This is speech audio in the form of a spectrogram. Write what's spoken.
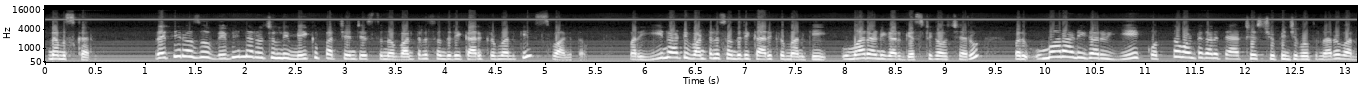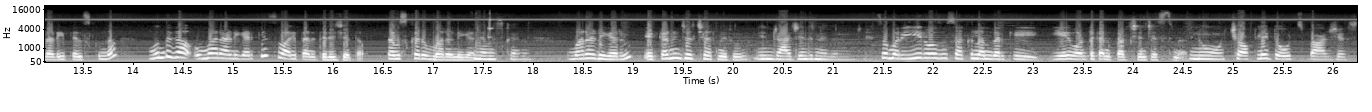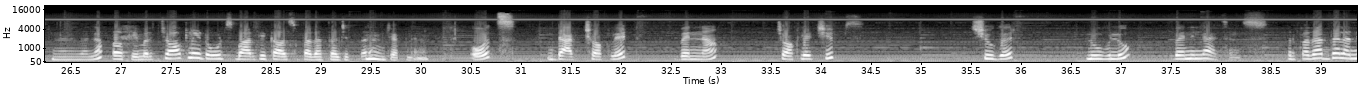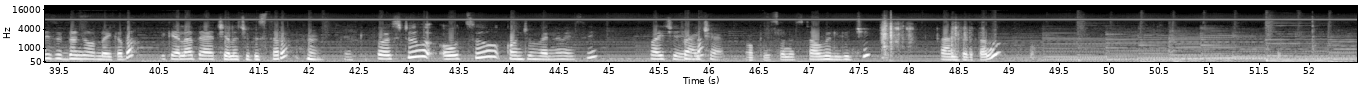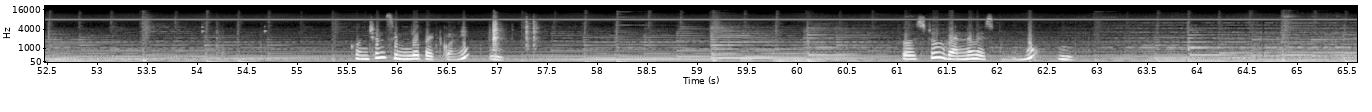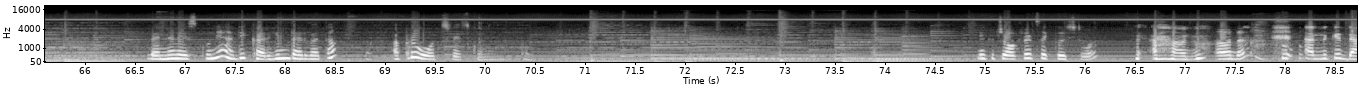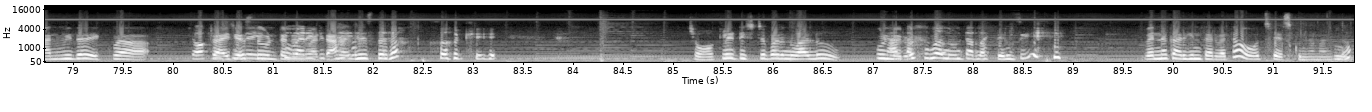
నమస్కారం. ప్రతిరోజు విభిన్న రుచుల్ని మీకు పరిచయం చేస్తున్న వంటల సందడి కార్యక్రమానికి స్వాగతం. మరి ఈనాటి వంటల సందడి కార్యక్రమానికి ఉమారాణి గారు గెస్ట్గా వచ్చారు. మరి ఉమారాణి గారు ఏ కొత్త వంటకాన్ని తయారు చేసి చూపించబోతున్నారో వారిని అడిగి తెలుసుకుందాం. ముందుగా ఉమారాణి గారికి స్వాగతాన్ని తెలియజేద్దాం. నమస్కారం ఉమారాణి గారు. నమస్కారం. ఉమారాణి గారు ఎక్కడి నుంచి వచ్చారు మీరు? నేను రాజేంద్ర నగర్ నుంచి. సో మరి ఈ రోజు సకులందరికీ ఏ వంటకాన్ని పరిచయం చేస్తున్నారు? నేను చాక్లెట్ ఓట్స్ బార్ చేస్తున్నాను ఓకే మరి చాక్లెట్ ఓట్స్ బార్కి కావాల్సిన పదార్థాలు చెప్తారా? నేను చెప్తాను. ఓట్స్ డార్క్ చాక్లెట్ వెన్న చాక్లెట్ చిప్స్ షుగర్ నువ్వులు వెనిలా ఎసెన్స్. మరి పదార్థాలు అన్ని సిద్ధంగా ఉన్నాయి కదా? మీకు ఎలా తయారు చేయాలో చూపిస్తారా? ఫస్ట్ ఓట్స్ కొంచెం వెన్న వేసి ఫ్రై ఫ్రై చేయాలి. ఓకే సో నేను స్టవ్ వెలిగించి ప్యాన్ పెడతాను. కొంచెం సిమ్లో పెట్టుకొని. ఫస్ట్ వెన్న వేసుకున్నాము వెన్న వేసుకుని అది కరిగిన తర్వాత అప్పుడు ఓట్స్ వేసుకున్నాము మీకు చాక్లెట్స్ ఎక్కువ ఇష్టమా? అవును. అవునా? అందుకే దాని మీద ఎక్కువ మీద చేస్తూ ఉంటాను చేస్తారా? ఓకే. చాక్లెట్ ఇష్టపడిన వాళ్ళు ఉండరు. మంది ఉంటారు నాకు తెలిసి. వెన్న కరిగిన తర్వాత ఓట్స్ వేసుకుందాం అందులో.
